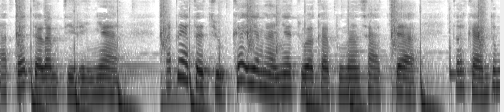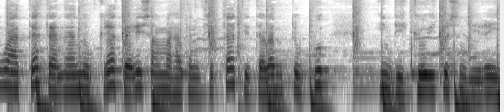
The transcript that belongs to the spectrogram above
ada dalam dirinya. Tapi ada juga yang hanya dua gabungan saja, tergantung wadah dan anugerah dari Sang Maha Pencipta di dalam tubuh indigo itu sendiri.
